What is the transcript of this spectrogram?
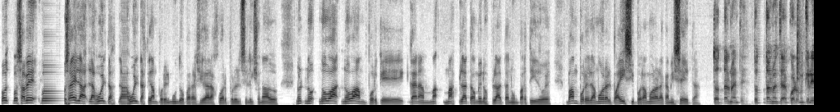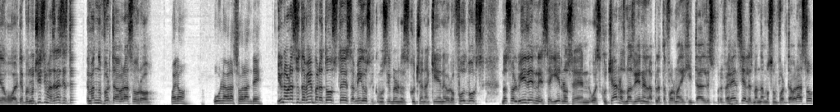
vos, sabés, vos sabés las, vueltas, las vueltas que dan por el mundo para llegar a jugar por el seleccionado. No, no, no, va, no van porque ganan más, plata o menos plata en un partido, ¿eh? van por el amor al país y por amor a la camiseta. Totalmente, totalmente de acuerdo, mi querido Walter. Pues muchísimas gracias, te mando un fuerte abrazo, bro. Bueno, un abrazo grande. Y un abrazo también para todos ustedes, amigos, que como siempre nos escuchan aquí en Eurofootbox. No se olviden de seguirnos en, o escucharnos más bien en la plataforma digital de su preferencia. Les mandamos un fuerte abrazo.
